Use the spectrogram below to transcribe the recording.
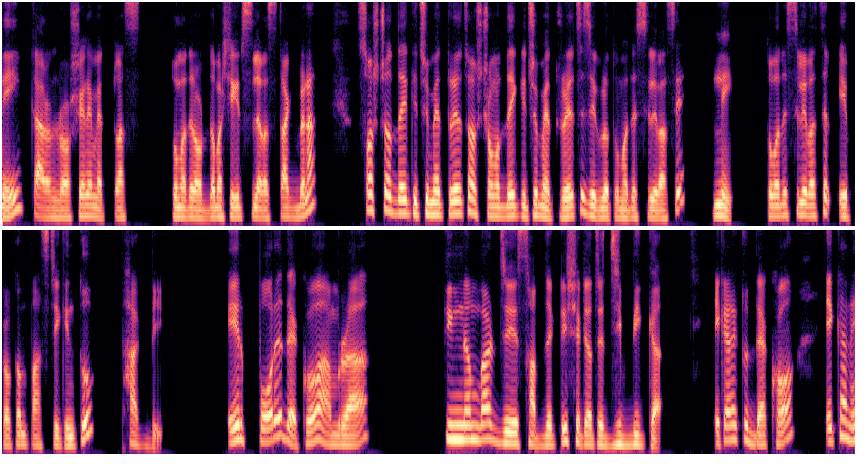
নেই, কারণ রসায়নে ম্যাথ ক্লাস তোমাদের অর্ধবার্ষিক সিলেবাস থাকবে না। ষষ্ঠ অধ্যায়ে কিছু ম্যাথ রয়েছে, অষ্টম অধ্যায়ে কিছু ম্যাথ রয়েছে, যেগুলো তোমাদের সিলেবাসে নেই। তোমাদের সিলেবাসের এই প্রথম পাঁচটি কিন্তু থাকবেই। এরপরে দেখো আমরা তিন নাম্বার যে সাবজেক্টটি সেটা হচ্ছে জীববিজ্ঞান। এখানে একটু দেখো, এখানে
